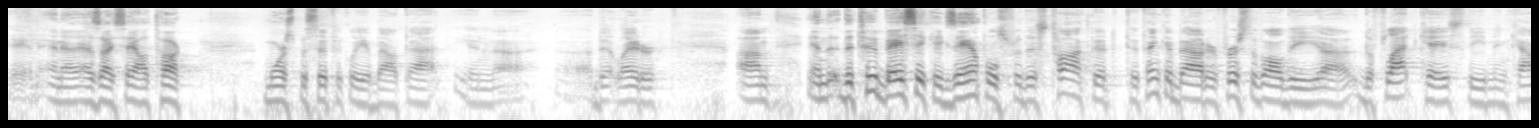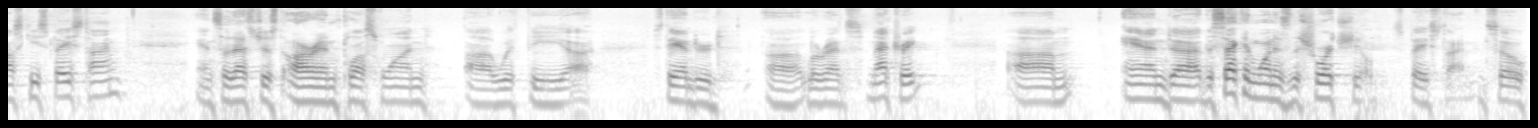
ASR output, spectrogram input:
Okay, and, and, as I say, I'll talk more specifically about that in uh, a bit later. Um, and the, the, two basic examples for this talk that to think about are, first of all, the, uh, the flat case, the Minkowski spacetime. And so that's just Rn plus 1 uh, with the uh, standard Lorentz metric. Um, and uh, the second one is the Schwarzschild spacetime. And so,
